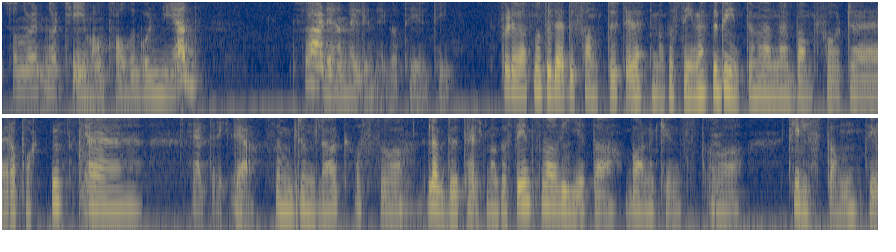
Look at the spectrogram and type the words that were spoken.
så når, når timeantallet går ned, så er det en veldig negativ ting. For det var på en måte det du fant ut i dette magasinet. Du begynte jo med denne Bamford-rapporten eh, Helt riktig. ja, som grunnlag. Og så lagde du et helt magasin som var viet da barnekunst og tilstanden til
